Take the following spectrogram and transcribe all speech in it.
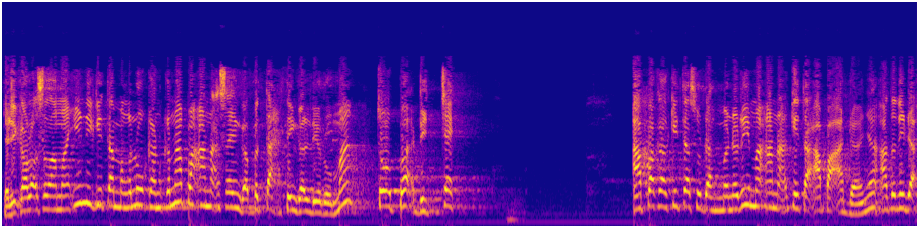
Jadi kalau selama ini kita mengeluhkan kenapa anak saya nggak betah tinggal di rumah, coba dicek. Apakah kita sudah menerima anak kita apa adanya atau tidak?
